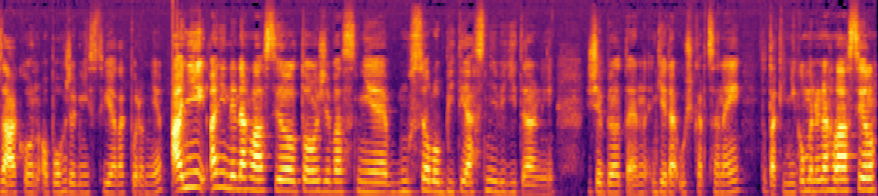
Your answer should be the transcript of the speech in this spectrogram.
zákon o pohřebnictví a tak podobně. Ani, ani nenahlásil to, že vlastně muselo být jasně viditelný, že byl ten děda uškrcený. To taky nikomu nenahlásil,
